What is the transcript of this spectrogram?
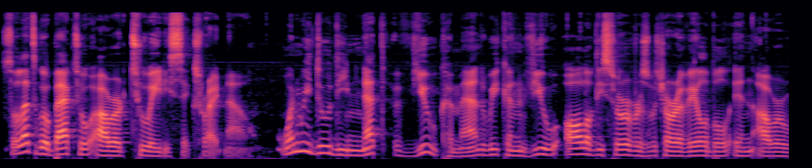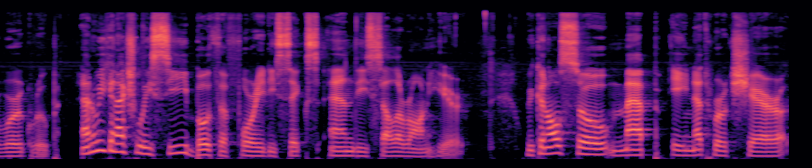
So let's go back to our 286 right now. When we do the net view command, we can view all of the servers which are available in our workgroup. And we can actually see both the 486 and the Celeron here. We can also map a network share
